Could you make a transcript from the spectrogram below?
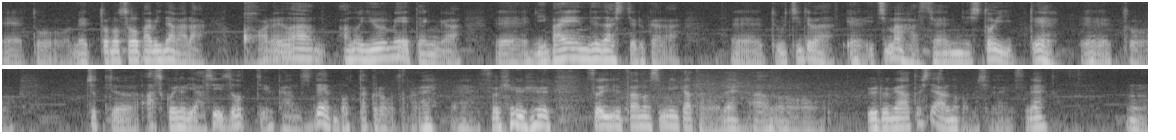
えーと、ネットの相場見ながらこれはあの有名店が、えー、2万円で出してるから、えーと、うちでは、えー、1万8,000円にしといて、えーとちょっとあそこより安いぞっていう感じでぼったくろうとかね、えー、そういうそういう楽しみ方もねあの売る側としてあるのかもしれないですね。うん、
